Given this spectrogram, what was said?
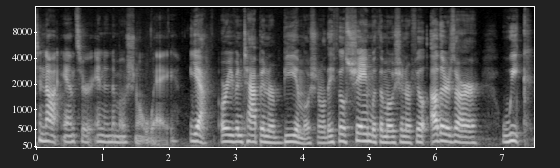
to not answer in an emotional way. Yeah, or even tap in or be emotional. They feel shame with emotion or feel others are weak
